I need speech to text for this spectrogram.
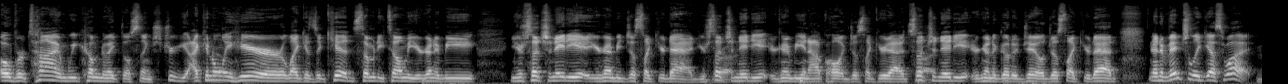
over time we come to make those things true. I can only hear like as a kid somebody tell me you're going to be you're such an idiot, you're going to be just like your dad. You're such an idiot, you're going to be an alcoholic just like your dad. Such Right. an idiot, you're going to go to jail just like your dad. And eventually guess what? Hmm.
